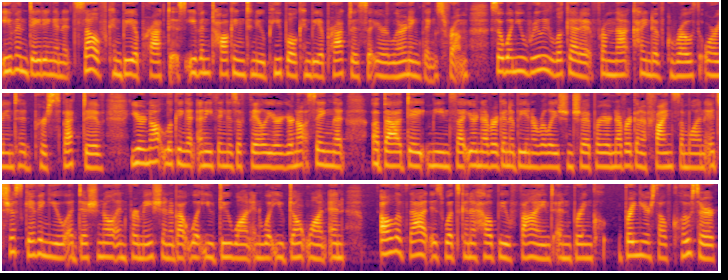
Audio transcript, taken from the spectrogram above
even dating in itself can be a practice. Even talking to new people can be a practice that you're learning things from. So when you really look at it from that kind of growth oriented perspective, you're not looking at anything as a failure. You're not saying that a bad date means that you're never going to be in a relationship or you're never going to find someone. It's just giving you additional information about what you do want and what you don't want and all of that is what's going to help you find and bring bring yourself closer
